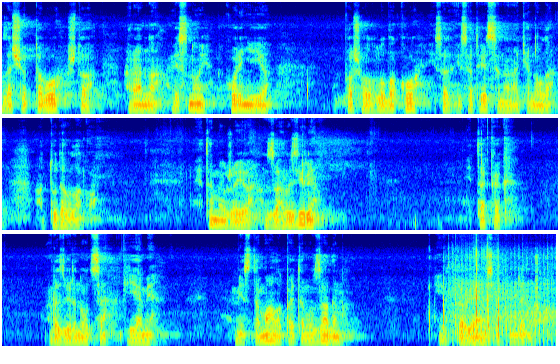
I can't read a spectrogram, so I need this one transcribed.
за счет того, что рано весной корень ее пошел глубоко и, соответственно, она тянула оттуда влагу. Это мы уже ее загрузили. И так как развернуться к яме места мало, поэтому задом и отправляемся в дорожку.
